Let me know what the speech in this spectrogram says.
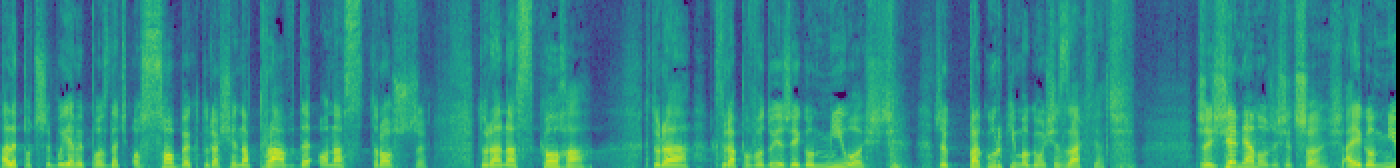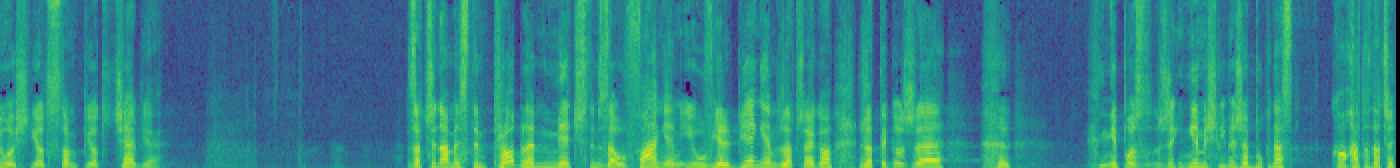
ale potrzebujemy poznać osobę, która się naprawdę o nas troszczy, która nas kocha, która, która powoduje, że Jego miłość, że pagórki mogą się zachwiać, że ziemia może się trząść, a Jego miłość nie odstąpi od Ciebie. Zaczynamy z tym problem mieć, z tym zaufaniem i uwielbieniem. Dlaczego? Dlatego, że nie, że nie myślimy, że Bóg nas kocha. To znaczy,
